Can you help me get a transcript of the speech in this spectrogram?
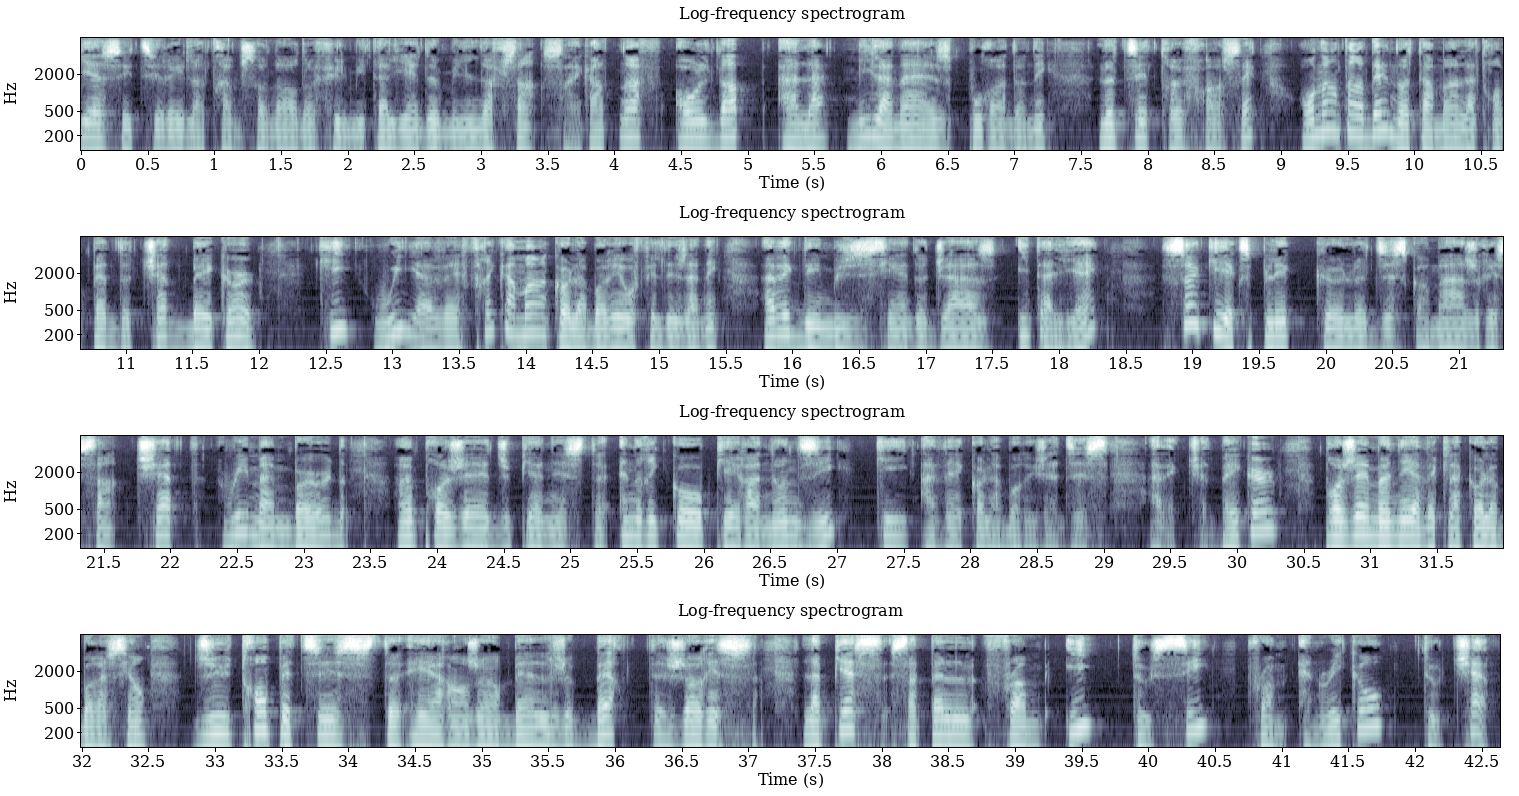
pièce est tirée de la trame sonore d'un film italien de 1959, Hold Up à la milanaise, pour en donner le titre français. On entendait notamment la trompette de Chet Baker, qui, oui, avait fréquemment collaboré au fil des années avec des musiciens de jazz italiens. Ce qui explique le disque hommage récent Chet Remembered, un projet du pianiste Enrico Pieranunzi qui avait collaboré jadis avec Chet Baker, projet mené avec la collaboration du trompettiste et arrangeur belge Bert Joris. La pièce s'appelle From E to C, From Enrico to Chet.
